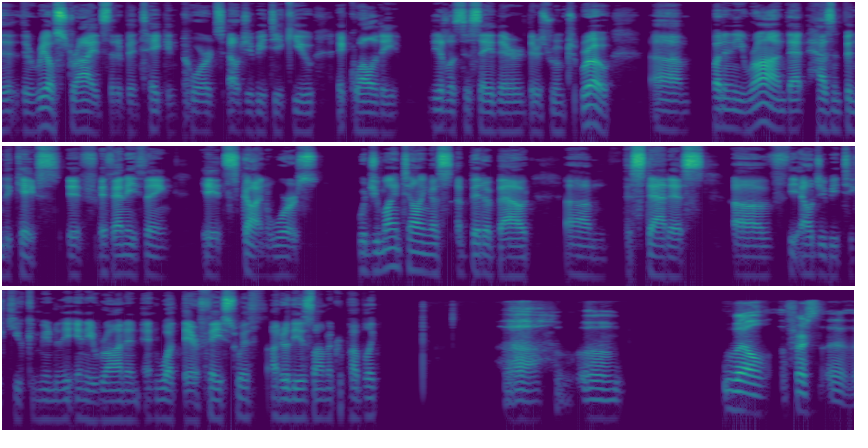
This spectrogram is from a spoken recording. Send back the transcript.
the the real strides that have been taken towards LGBTQ equality. Needless to say, there there's room to grow. Um, but in Iran, that hasn't been the case. If if anything, it's gotten worse. Would you mind telling us a bit about um, the status of the LGBTQ community in Iran and, and what they're faced with under the Islamic Republic? Uh, um, well, first, uh,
